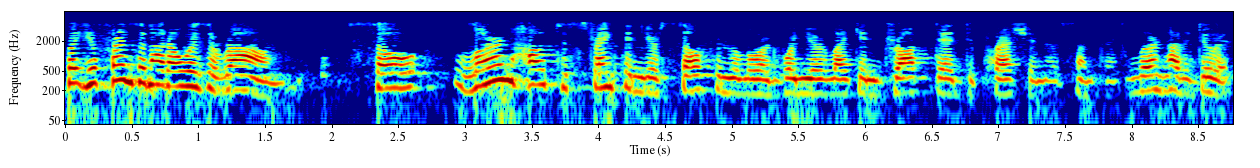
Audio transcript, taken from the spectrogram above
but your friends are not always around. So learn how to strengthen yourself in the Lord when you're like in drop dead depression or something. Learn how to do it.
